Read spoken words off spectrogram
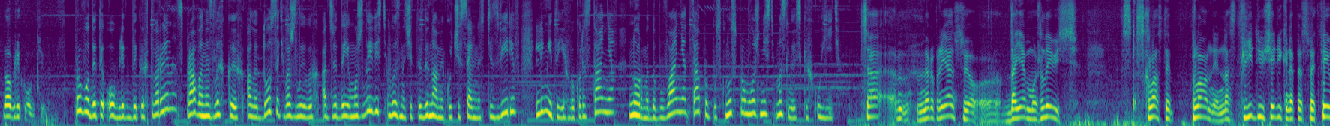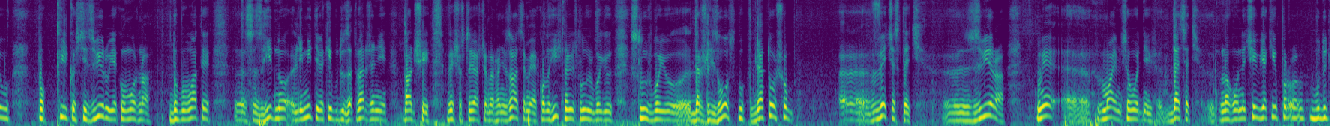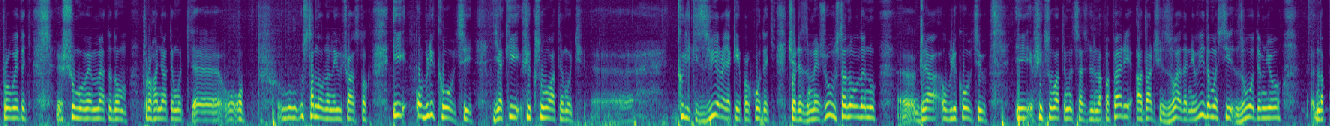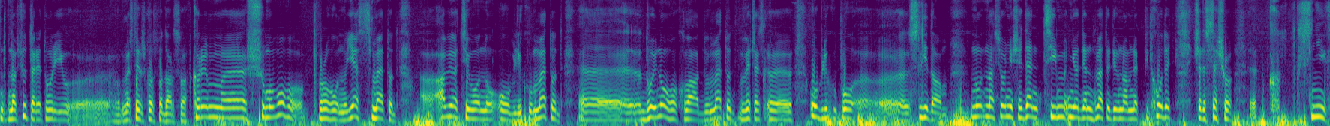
на обліковців. Проводити облік диких тварин справа не з легких, але досить важливих, адже дає можливість визначити динаміку чисельності звірів, ліміти їх використання, норми добування та пропускну спроможність мисливських угідь. Це ем, мероприємство е, дає можливість скласти плани на слідуючий рік і на перспективу по кількості звіру, яку можна добувати е, згідно лімітів, які будуть затверджені далі вищестоящими організаціями, екологічною службою, службою е, Держлісгоспу. Для того, щоб е, вичистити звіра, ми маємо сьогодні 10 нагоничів, які будуть проводити шумовим методом, проганятимуть установлений участок, і обліковці, які фіксуватимуть. Кількість звіра, який проходить через межу встановлену е, для обліковців, і фіксуватиметься на папері, а далі зведені відомості, зводимо його на, всю територію е, мисливського господарства. Крім е, шумового прогону, є метод авіаційного обліку, метод двойного кладу, метод обліку по слідам. Ну, на сьогоднішній день ці ні один з методів нам не підходить через те, що е, сніг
